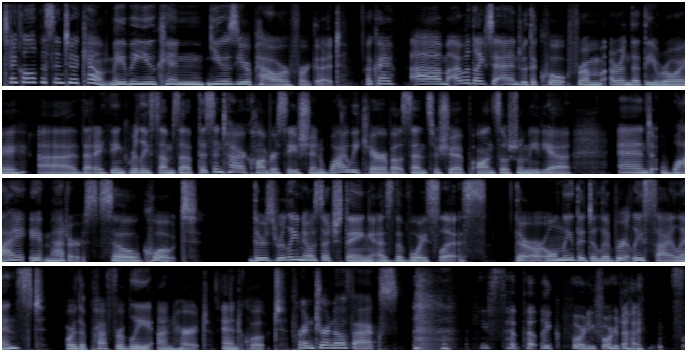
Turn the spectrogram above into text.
take all of this into account. Maybe you can use your power for good. Okay. Um, I would like to end with a quote from Arundhati Roy uh, that I think really sums up this entire conversation, why we care about censorship on social media, and why it matters. So, quote, there's really no such thing as the voiceless. There are only the deliberately silenced or the preferably unheard. End quote. Printer, no facts. you said that like 44 times.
